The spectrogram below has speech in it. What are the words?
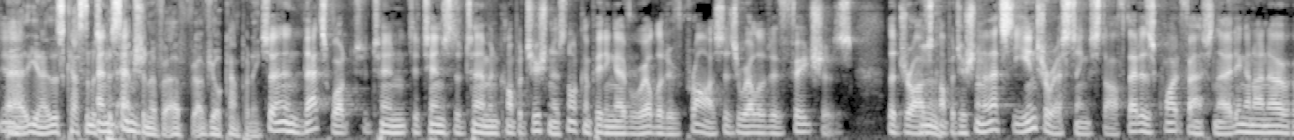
Yeah. Uh, you know, there's customers' And- perception of, of, of your company. So, and that's what tend, tends to determine competition. It's not competing over relative price; it's relative features that drives competition, and that's the interesting stuff. That is quite fascinating. And I know,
